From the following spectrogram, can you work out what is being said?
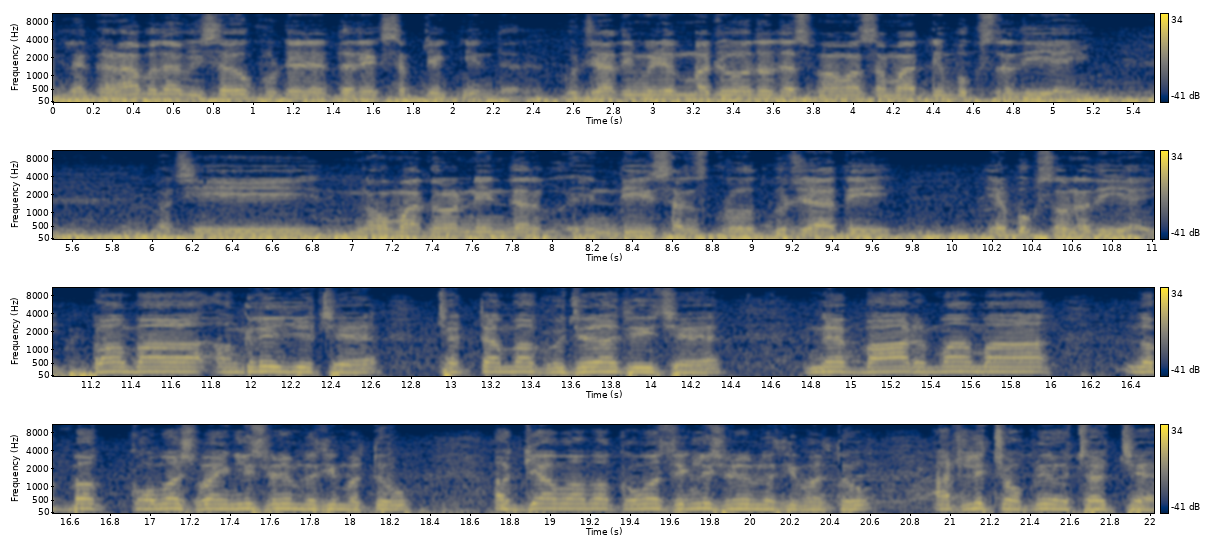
એટલે ઘણા બધા વિષયો ખૂટે છે દરેક સબ્જેક્ટની અંદર. ગુજરાતી મીડિયમમાં જુઓ તો દસમામાં સમાજની બુક્સ નથી આવી પછી નવમા ધોરણની અંદર હિન્દી, સંસ્કૃત, ગુજરાતી એ બુક્સો નથી આવી નવમાં અંગ્રેજી છે, છઠ્ઠામાં ગુજરાતી છે, ને બારમામાં લગભગ કોમર્સમાં ઇંગ્લિશ મીડિયમ નથી મળતું. અગિયારમાં કોમર્સ ઇંગ્લિશ મીડિયમ નથી મળતું. આટલી ચોપડી અછત છે.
